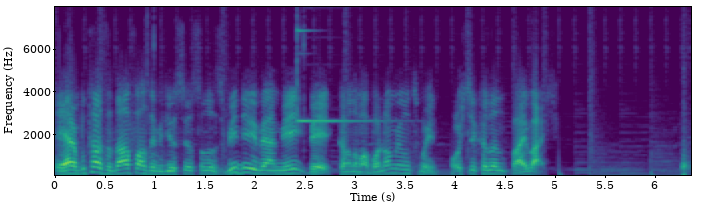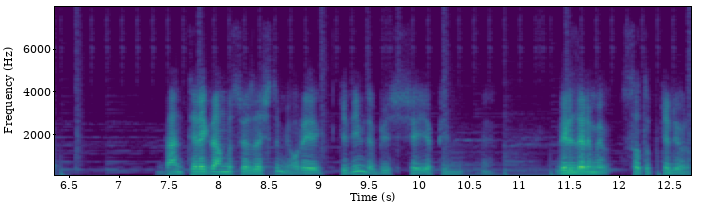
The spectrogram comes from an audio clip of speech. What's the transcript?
Eğer bu tarzda daha fazla video istiyorsanız videoyu beğenmeyi ve kanalıma abone olmayı unutmayın. Hoşçakalın, bay bay. Ben Telegram'da sözleştim ya oraya gideyim de bir şey yapayım. Verilerimi satıp geliyorum.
